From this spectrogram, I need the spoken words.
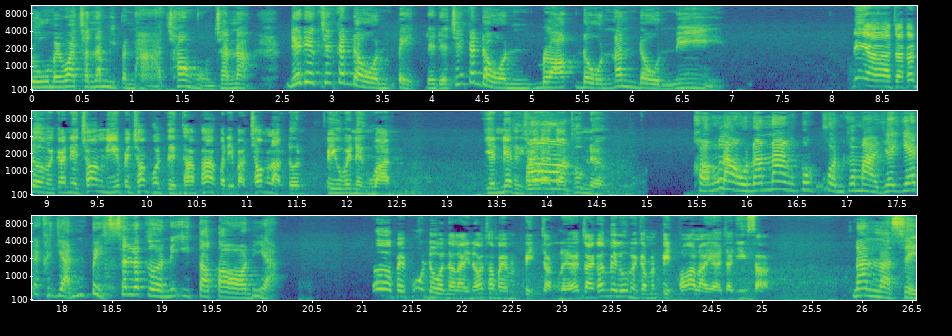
รู้ไหมว่าฉันน่ะมีปัญหาช่องของฉันอะเดี๋ยวเดี๋ยวฉันก็โดนปิด เดี๋ยวเดี๋ยวฉันก็โดนบล็อกโดนนั่นโดนนี่ นี่ไงอาจารย์ก็โดนเหมือนกันเนี่ยช่องนี้เป็นช่องคนตื่นทำภาคปฏิบัติช่องหลักโดนปิวไปหนึ่งวัน เย็นเนี่ยถึงใช้ได้ตอนทุ่มหนึ่งของเรานะนั่งปุ๊บคนก็มาเยอะแยะขยันปิดซะเหลือเกินนี่อีต่อต่อเนี่ย เออ ไปพูดโดนอะไรเนาะทำไมมันปิดจังเลย อาจารย์ก็ไม่รู้เหมือนกันมันปิดเพราะอะไรอะอาจารย์ยิ่งศักดิ์นั่นล่ะสิ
